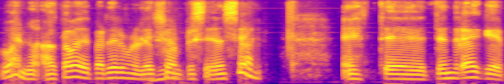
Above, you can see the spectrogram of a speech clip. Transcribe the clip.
Bueno, acaba de perder una elección presidencial este, tendrá que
